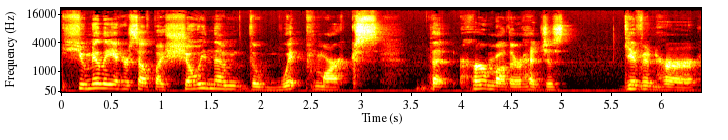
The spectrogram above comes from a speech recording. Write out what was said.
humiliate herself by showing them the whip marks that her mother had just given her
